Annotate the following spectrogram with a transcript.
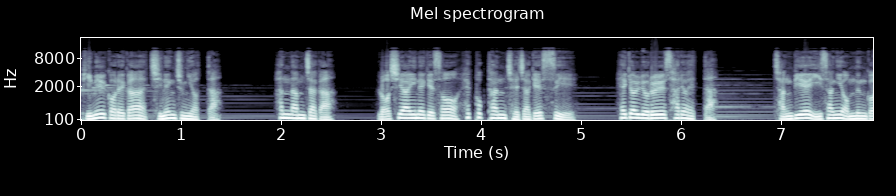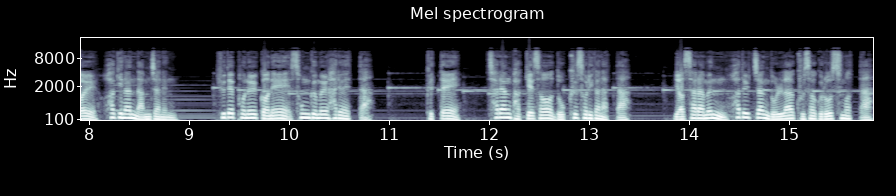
비밀 거래가 진행 중이었다. 한 남자가 러시아인에게서 핵폭탄 제작에 쓰일 해결료를 사려 했다. 장비에 이상이 없는 걸 확인한 남자는 휴대폰을 꺼내 송금을 하려 했다. 그때 차량 밖에서 노크 소리가 났다. 몇 사람은 화들짝 놀라 구석으로 숨었다.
